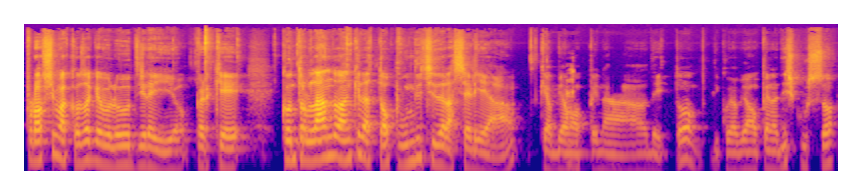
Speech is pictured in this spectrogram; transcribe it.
prossima cosa che volevo dire io, perché controllando anche la top 11 della Serie A, che abbiamo appena detto, di cui abbiamo appena discusso,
